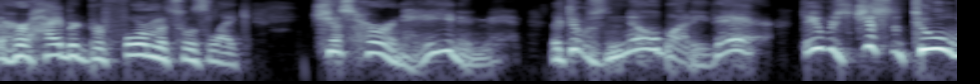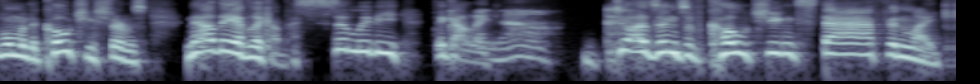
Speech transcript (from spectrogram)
her hybrid performance was like just her and Hayden, man. Like there was nobody there. There was just the two of them in the coaching service. Now they have like a facility. They got like dozens of coaching staff and like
